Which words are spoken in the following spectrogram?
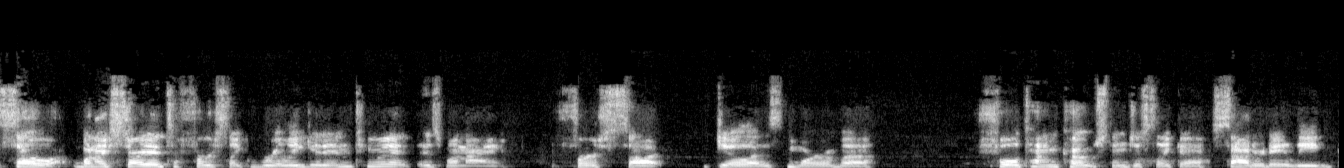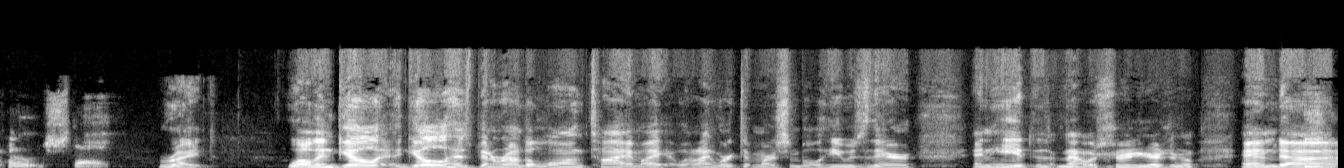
So when I started to first like really get into it is when I first sought Gil as more of a full time coach than just like a Saturday league coach. That right. Well, then Gil Gil has been around a long time. I when I worked at Marston Bowl, he was there, and he and that was three years ago, and uh,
